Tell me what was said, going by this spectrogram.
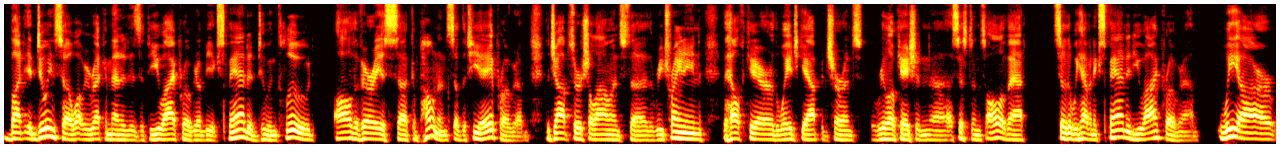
But in doing so, what we recommended is that the UI program be expanded to include all the various uh, components of the TAA program, the job search allowance, the, the retraining, the healthcare, the wage gap insurance, the relocation uh, assistance, all of that, so that we have an expanded UI program. We are,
